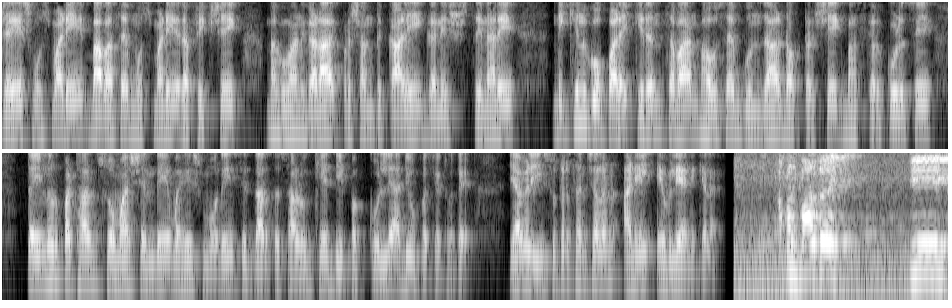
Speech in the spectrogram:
जयेश मुसमाडे बाबासाहेब मुसमाडे रफिक शेख भगवान गडाख प्रशांत काळे गणेश सेनारे निखिल गोपाळे किरण चव्हाण भाऊसाहेब गुंजाळ डॉक्टर शेख भास्कर कोळसे तैनूर पठाण सोमा शिंदे महेश मोरे सिद्धार्थ साळुंखे दीपक कोल्हे आदी उपस्थित होते. यावेळी सूत्रसंचालन अनिल येवले यांनी केलं आपण पाहतोय की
